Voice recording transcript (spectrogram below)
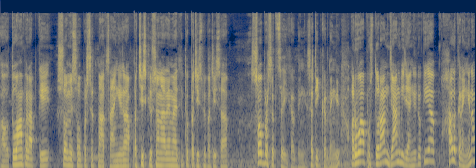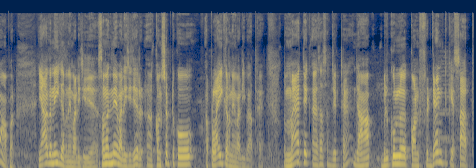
तो वहाँ पर आपके सौ में सौ प्रतिशत मार्क्स आएँगे। अगर आप पच्चीस क्वेश्चन आ रहे हैं मैथ के तो पच्चीस में पच्चीस आप सौ प्रतिशत सही कर देंगे, सटीक कर देंगे और वो आप उस दौरान जान भी जाएँगे क्योंकि आप हल करेंगे ना वहाँ पर। याद नहीं करने वाली चीज़ें, समझने वाली चीज़ें कॉन्सेप्ट को अप्लाई करने वाली बात है। तो मैथ एक ऐसा सब्जेक्ट है जहाँ आप बिल्कुल कॉन्फिडेंट के साथ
